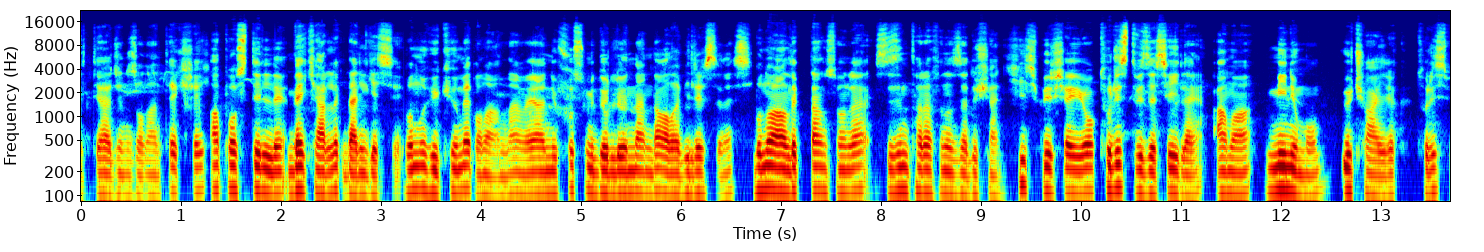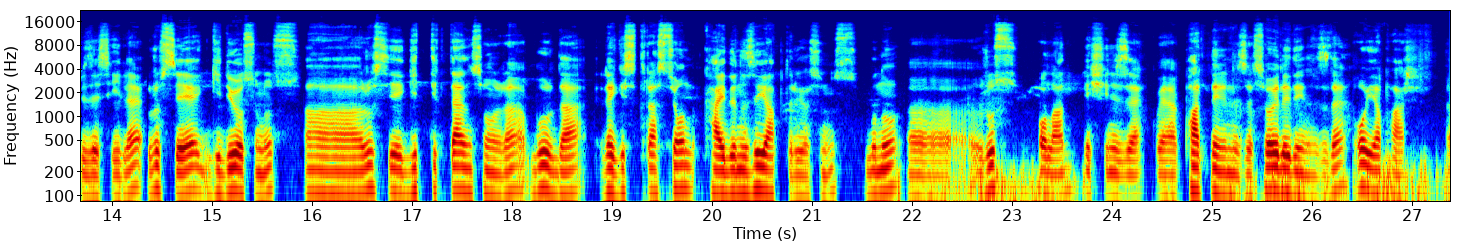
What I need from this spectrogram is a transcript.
ihtiyacınız olan tek şey apostilli bekarlık belgesi. Bunu hükümet onağından veya nüfus müdürlüğünden de alabilirsiniz. Bunu aldıktan sonra sizin tarafınıza düşen hiçbir şey yok. Turist vizesiyle ama minimum 3 aylık turist vizesiyle Rusya'ya gidiyorsunuz. Rusya'ya gittikten sonra burada registrasyon kaydınızı yaptırıyorsunuz. Bunu e, Rus olan eşinize veya partnerinize söylediğinizde o yapar. E,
